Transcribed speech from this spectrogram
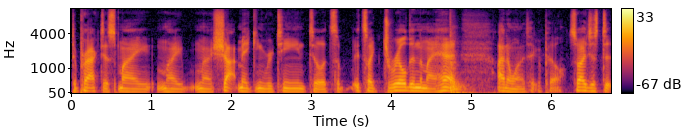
to practice my, my, my shot making routine till it's, it's like drilled into my head. I don't want to take a pill. So I just, did,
